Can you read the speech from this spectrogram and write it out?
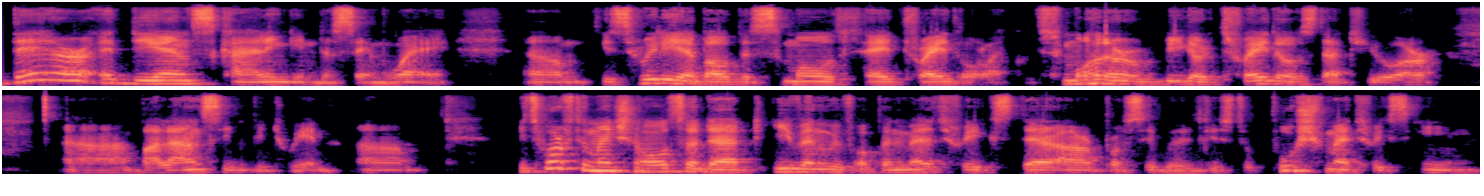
they are at the end scaling in the same way. Um, it's really about the small trade, or like smaller or bigger trade-offs that you are uh, balancing between. Um, it's worth to mention also that even with open metrics, there are possibilities to push metrics in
